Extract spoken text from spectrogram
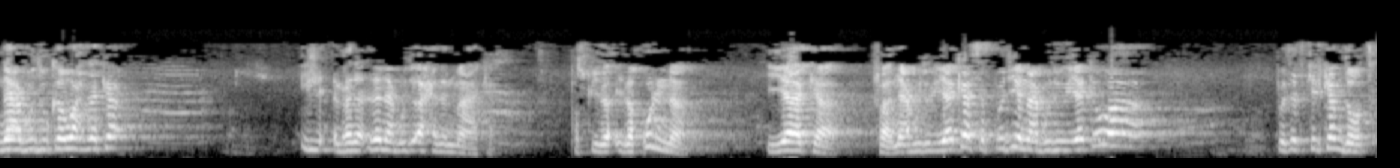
نعبدك وحدك لا نعبد أحدا معك. parce que إذا قلنا إياك فنعبد إياك سبو نعبد إياك et peut-être quelqu'un d'autre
